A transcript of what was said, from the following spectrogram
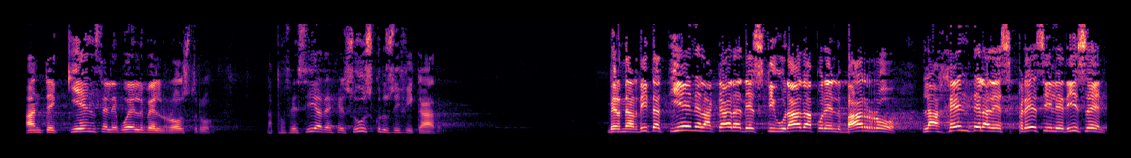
ante quién se le vuelve el rostro. La profecía de Jesús crucificado. Bernardita tiene la cara desfigurada por el barro. La gente la desprecia y le dicen,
